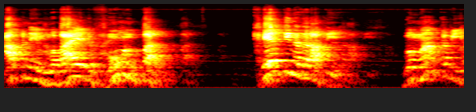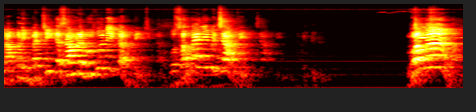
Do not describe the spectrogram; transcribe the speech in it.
اپنے موبائل فون پر کھیلتی نظر آتی ہے وہ ماں کبھی اپنی بچی کے سامنے وضو نہیں کرتی۔ وہ سطح نہیں بچھاتی۔ وہ ماں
